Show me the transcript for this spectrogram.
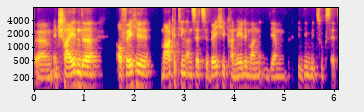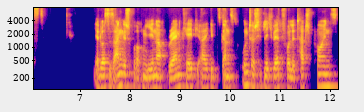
ähm, entscheidender, auf welche Marketingansätze, welche Kanäle man in dem, in dem Bezug setzt. Ja, du hast es angesprochen, je nach Brand KPI gibt es ganz unterschiedlich wertvolle Touchpoints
